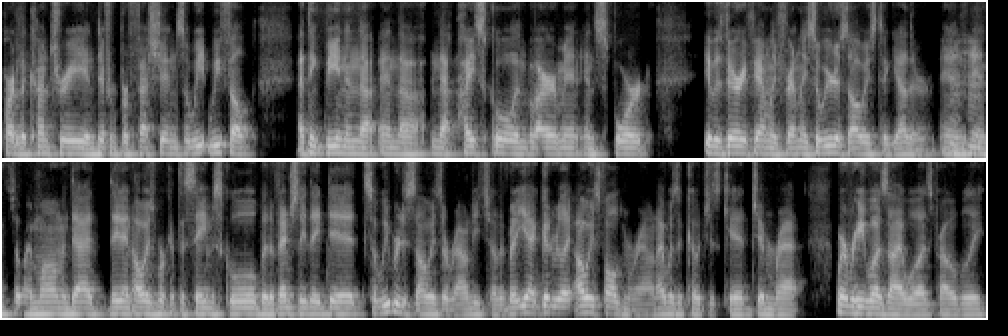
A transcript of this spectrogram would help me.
part of the country and different profession so we we felt i think being in the in the in that high school environment and sport it was very family friendly. So we were just always together. And mm-hmm. and so my mom and dad, they didn't always work at the same school, but eventually they did. So we were just always around each other. But yeah, good really always followed him around. I was a coach's kid, gym rat. Wherever he was, I was probably.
